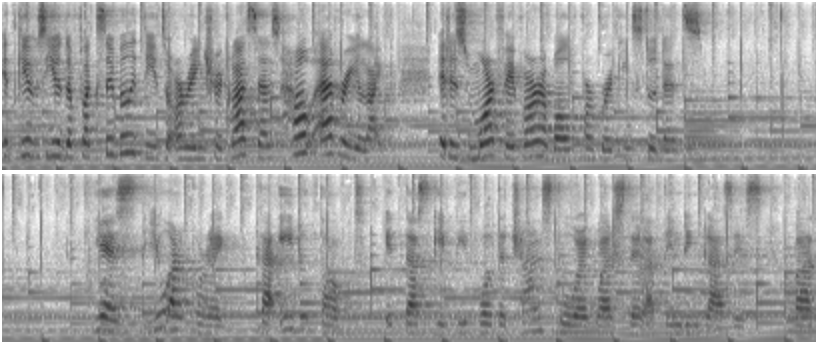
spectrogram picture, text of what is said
It gives you the flexibility to arrange your classes however you like. It is more favorable for working students. Yes, you are correct. Ka Edu talked. It does give people the chance to work while still attending classes, but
